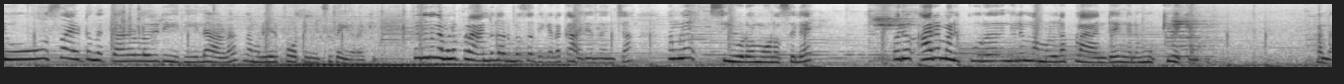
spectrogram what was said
ലൂസായിട്ട് നിൽക്കാനുള്ള ഒരു രീതിയിലാണ് നമ്മൾ ഈ ഒരു പോട്ടി മിക്സ് തയ്യാറാക്കി. ഇതിന് നമ്മൾ പ്ലാന്റ് നടുമ്പോൾ ശ്രദ്ധിക്കേണ്ട കാര്യം എന്താണെന്ന് വെച്ചാൽ നമ്മൾ സിയൂഡോമോണസിലെ ഒരു അരമണിക്കൂർ എങ്കിലും നമ്മളുടെ പ്ലാന്റ് ഇങ്ങനെ മുക്കി വെക്കണം. കണ്ട?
